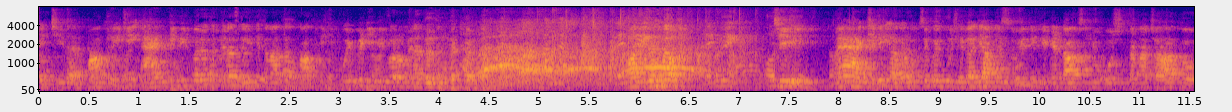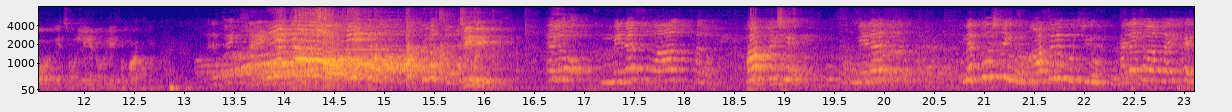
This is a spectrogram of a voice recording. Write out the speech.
पेचीदा है। माधुरी जी एंड टीवी पर है तो मेरा दिल कितना तक माधुरी जी कोई भी टीवी पर हो मेरा दिल धक करता है। जी मैं एक्चुअली अगर मुझसे कोई पूछेगा कि आपने सुई थी क्रिकेट डांस क्यों होस्ट करना चाहा तो it's only and only for Madhuri. Ji hello मेरा सवाल हेलो हाँ पूछिए मेरा मैं पूछ रही हूँ आपसे भी पूछ रही हूँ मेरा सवाल भाई भाई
